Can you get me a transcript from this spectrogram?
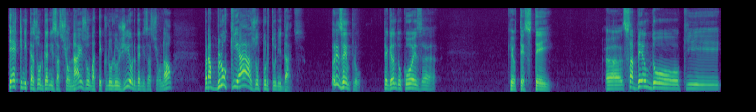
técnicas organizacionais ou uma tecnologia organizacional para bloquear as oportunidades. Por exemplo, pegando coisa que eu testei, uh, sabendo que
